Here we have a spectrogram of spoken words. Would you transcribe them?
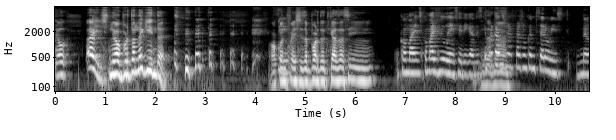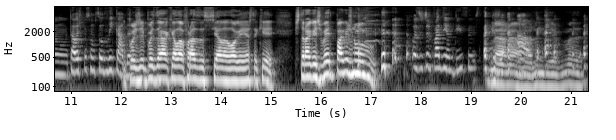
ele, ei, isto não é o portão da quinta. ou quando Sim. fechas a porta de casa assim, Com mais, com mais violência, digamos assim. Eu, por acaso, os meus pais nunca me disseram isto. Não, talvez porque eu sou uma pessoa delicada. depois, depois há aquela frase associada logo a esta que é, estragas velho, pagas novo. Mas os teus pais diziam isso? Não, não, Ah, não, não mas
